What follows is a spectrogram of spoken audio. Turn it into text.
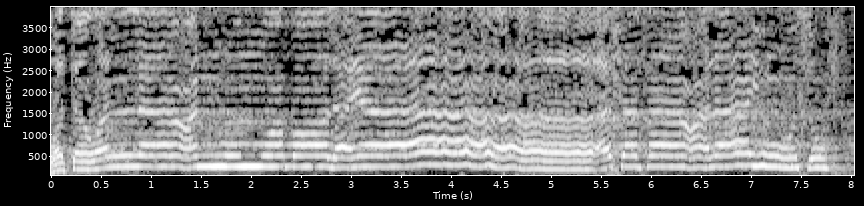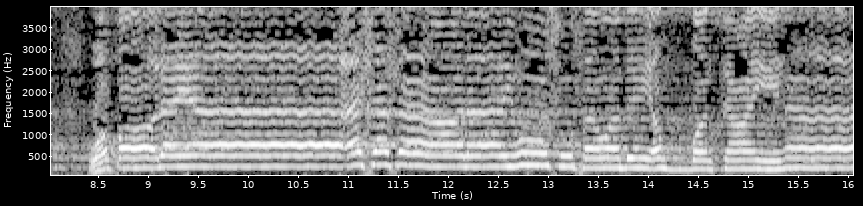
وتولى عنهم وقال يا أسفا على يوسف وقال يا أسفا على يوسف وابيضت عيناه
